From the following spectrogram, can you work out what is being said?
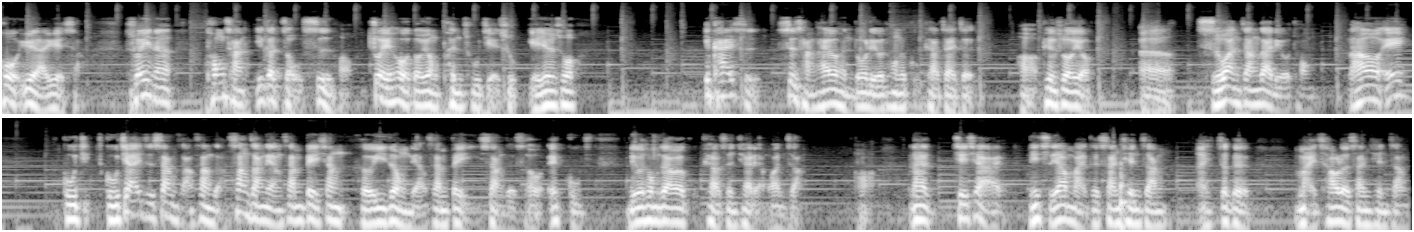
货越来越少，所以呢，通常一个走势哈，最后都用喷出结束。也就是说，一开始市场还有很多流通的股票在这里，好，譬如说有呃十万张在流通，然后哎股股价一直上涨上涨上涨两三倍，像合一这种两三倍以上的时候，哎股流通在外股票剩下两万张，啊，那接下来你只要买个三千张，哎这个买超了三千张，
